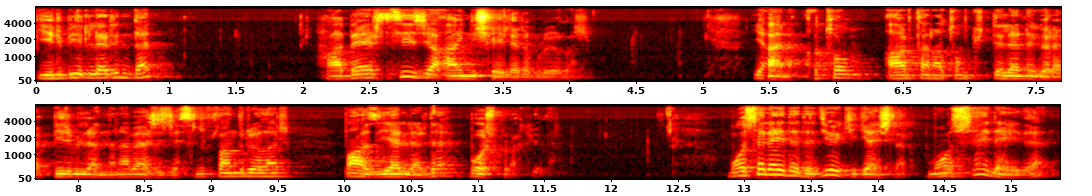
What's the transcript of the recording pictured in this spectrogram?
birbirlerinden habersizce aynı şeyleri buluyorlar. Yani atom artan atom kütlelerine göre birbirlerinden habersizce sınıflandırıyorlar. Bazı yerlerde boş bırakıyorlar. Moseley'de de diyor ki gençler, Moseley'de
